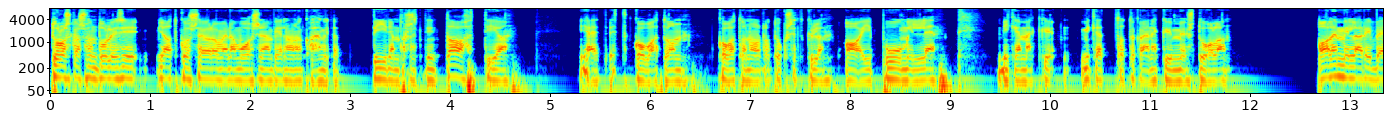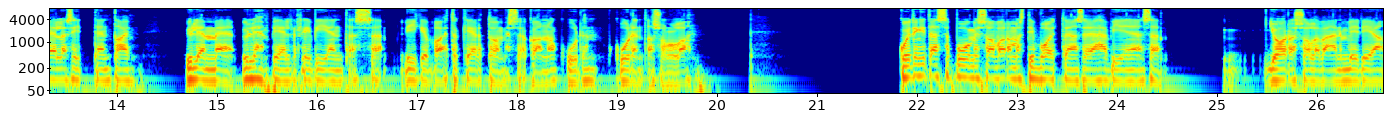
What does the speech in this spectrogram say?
Tuloskasvun tulisi jatkoa seuraavina vuosina vielä noin 25 prosentin tahtia ja et, et kovat, on, kovat on odotukset kyllä AI-puumille, mikä, mäky, mikä totta kai näkyy myös tuolla alemmilla riveillä sitten tai – ylemme, ylempien rivien tässä liikevaihtokertoimessa, joka on noin kuuden, kuuden tasolla. Kuitenkin tässä puumissa on varmasti voittajansa ja häviäjänsä johdossa oleva Nvidia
